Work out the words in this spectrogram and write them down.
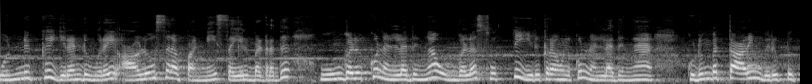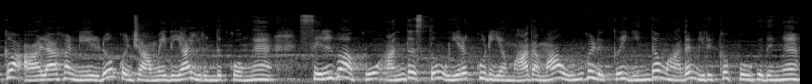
ஒன்றுக்கு இரண்டு முறை ஆலோசனை பண்ணி செயல்படுறது உங்களுக்கும் நல்லதுங்க. உங்களை சுற்றி இருக்கிறவங்களுக்கும் நல்லதுங்க. குடும்பத்தாரின் வெறுப்புக்கு ஆளாக நேரிடும். கொஞ்சம் அமைதியாக இருந்துக்கோங்க. செல்வாக்கும் அந்தஸ்தும் உயரக்கூடிய மாதமாக உங்களுக்கு இந்த மாதம் இருக்க போகுதுங்க.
